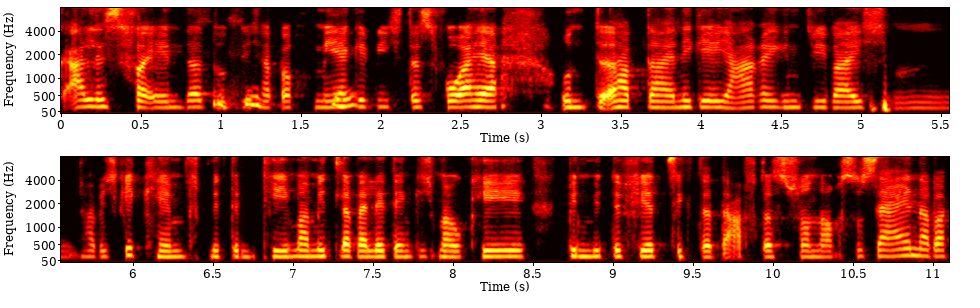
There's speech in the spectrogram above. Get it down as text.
alles verändert und ich habe auch mehr mhm. Gewicht als vorher und äh, habe da einige Jahre irgendwie war ich, hm, habe ich gekämpft mit dem Thema. Mittlerweile denke ich mal, okay, bin Mitte 40, da darf das schon auch so sein, aber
